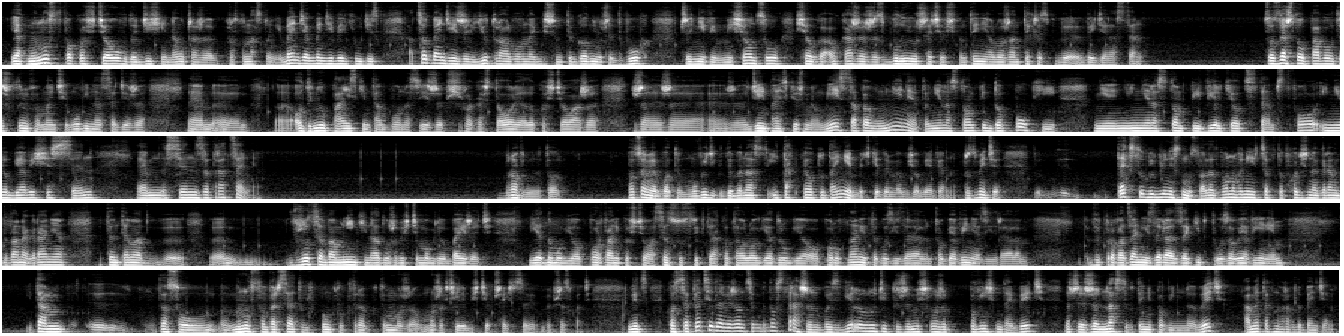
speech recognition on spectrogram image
Jak mnóstwo kościołów do dzisiaj naucza, że po prostu nas tu nie będzie, jak będzie wielki ucisk. A co będzie, jeżeli jutro albo w najbliższym tygodniu, czy dwóch, czy nie wiem, miesiącu się oka- okaże, że zbudują trzecią świątynię albo że antychryst wy- wyjdzie na scenę? Co zresztą Paweł też w którymś momencie mówi na zasadzie, że o Dniu Pańskim tam było na zasadzie, że przyszła jakaś teoria do kościoła, że, że, że, że Dzień Pański już miał miejsce, a Paweł nie, nie, to nie nastąpi dopóki nie, nie, nie nastąpi wielkie odstępstwo i nie objawi się syn, syn zatracenia. Browin, no to po co miałby o tym mówić, gdyby nas i tak miał tutaj nie być, kiedy miał być objawiony? Rozumiecie? Tekstów biblijnych jest mnóstwo, ale ponownie nie chcę w to wchodzić, nagrałem dwa nagrania na ten temat. Wrzucę wam linki na dół, żebyście mogli obejrzeć. Jedno mówi o porwaniu kościoła sensu stricte jako teologia, drugie o porównaniu tego z Izraelem, czy objawienia z Izraelem, wyprowadzanie Izraela z Egiptu z objawieniem. I tam y, to są mnóstwo wersetów i punktów, które, które może, może chcielibyście przejść sobie przesłać. Więc konsekwencje dla wierzących będą straszne, bo jest wielu ludzi, którzy myślą, że powinniśmy tutaj być, znaczy, że nas tutaj nie powinno być, a my tak naprawdę będziemy.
